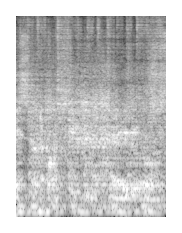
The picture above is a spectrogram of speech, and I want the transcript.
es el posible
